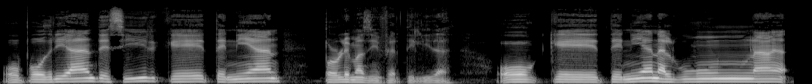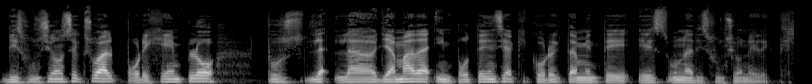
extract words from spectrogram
o podrían decir que tenían problemas de infertilidad, o que tenían alguna disfunción sexual, por ejemplo, pues la, la llamada impotencia que correctamente es una disfunción eréctil.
